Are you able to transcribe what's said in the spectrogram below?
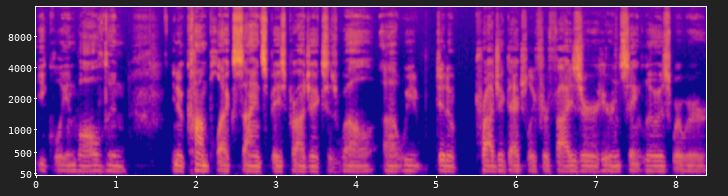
equally involved in you know complex science-based projects as well. Uh, we did a project actually for Pfizer here in St. Louis where we're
